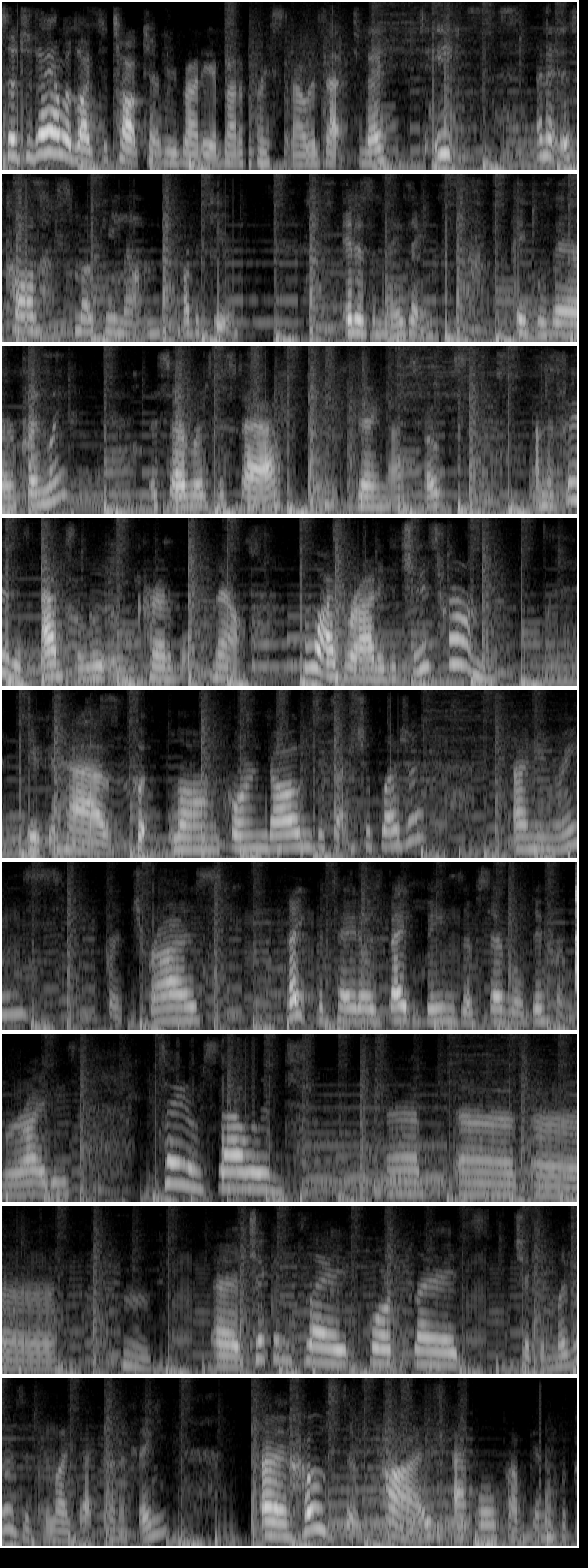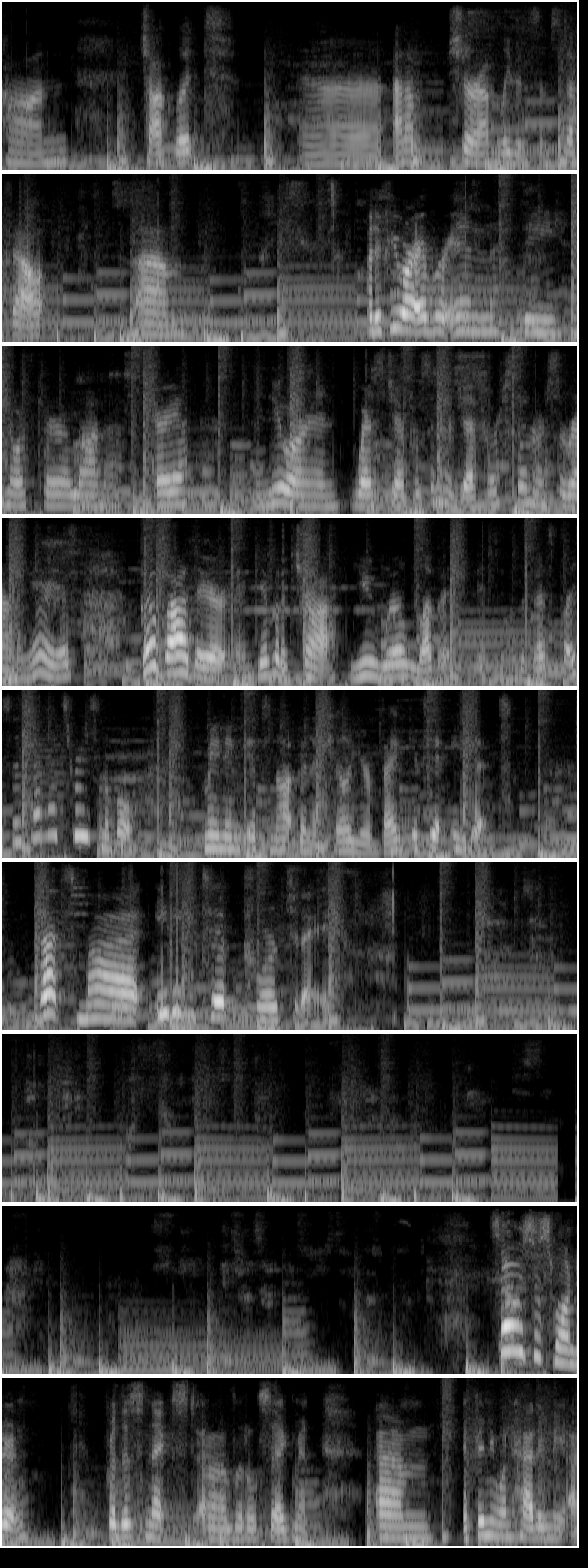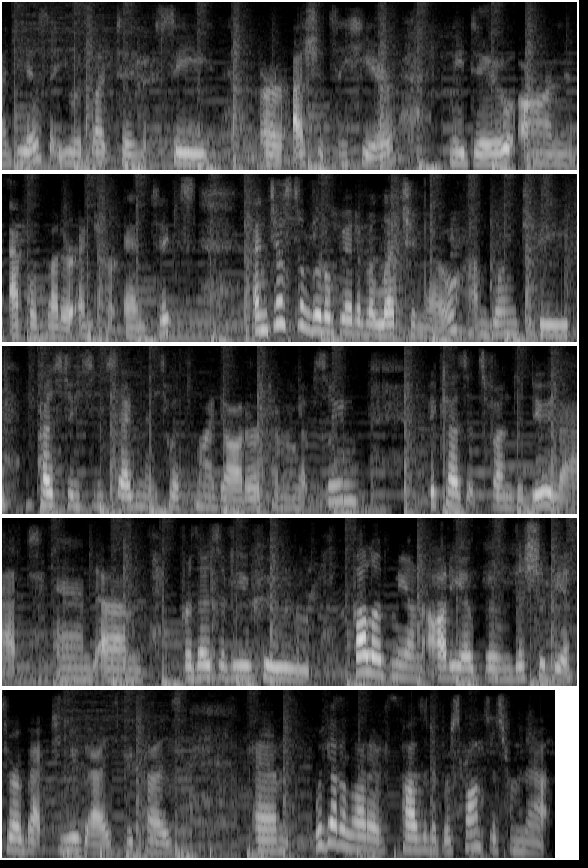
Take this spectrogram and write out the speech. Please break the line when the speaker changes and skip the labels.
So today I would like to talk to everybody about a place that I was at today to eat, and it is called Smoky Mountain Barbecue. It is amazing. People there are friendly. The servers, the staff, very nice folks, and the food is absolutely incredible. Now, a wide variety to choose from. You can have foot-long corn dogs if that's your pleasure, onion rings, french fries, baked potatoes, baked beans of several different varieties, potato salad, uh, uh, uh, hmm, uh, chicken plate, pork plates, chicken livers if you like that kind of thing, a host of pies apple, pumpkin, pecan, chocolate, uh, and I'm sure I'm leaving some stuff out. Um, but if you are ever in the North Carolina area and you are in West Jefferson or Jefferson or surrounding areas, go by there and give it a try. You will love it. It's one of the best places and it's reasonable, meaning it's not going to kill your bank if you eat it. That's my eating tip for today. So I was just wondering for this next uh, little segment um, if anyone had any ideas that you would like to see, or I should say hear, me do on apple butter and her antics. And just a little bit of a let you know, I'm going to be posting some segments with my daughter coming up soon because it's fun to do that. And um, for those of you who followed me on Audioboom, this should be a throwback to you guys because um, we got a lot of positive responses from that.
